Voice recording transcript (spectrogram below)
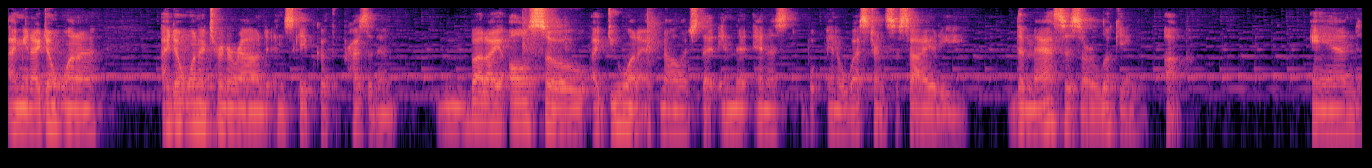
i mean i don't want to i don't want to turn around and scapegoat the president but I also I do want to acknowledge that in the in a in a Western society, the masses are looking up, and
